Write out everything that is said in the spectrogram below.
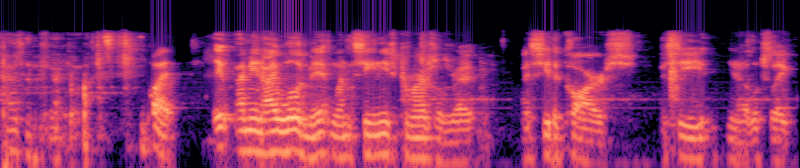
how's that effective? But it, I mean, I will admit, when seeing these commercials, right, I see the cars. I see, you know, it looks like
